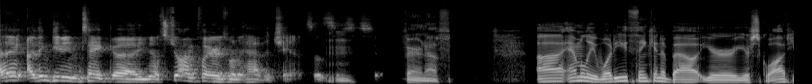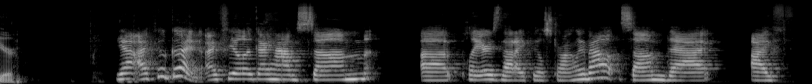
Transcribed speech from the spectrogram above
I think I think he didn't take uh, you know strong players when it had the chance. That's, Mm. Fair enough. Uh, Emily, what are you thinking about your your squad here? Yeah, I feel good. I feel like I have some uh, players that I feel strongly about, some that I f-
